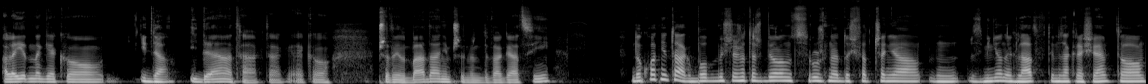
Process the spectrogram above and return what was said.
ale jednak jako... Idea. Idea, tak, tak. Jako przedmiot badań, przedmiot dywagacji. Dokładnie tak, bo myślę, że też biorąc różne doświadczenia z minionych lat w tym zakresie, to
